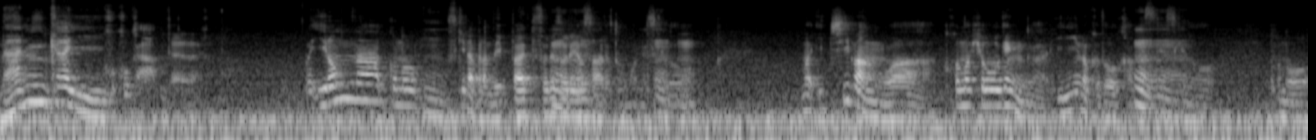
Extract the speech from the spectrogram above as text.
何がいい。ここがみたいな。なんかまあいろんなこのん。好きなブランドいっぱいあってそれぞれ良さあると思うんですけど、うんうんまあ、一番はこの表現がいいのかどうかは別ですけど、この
